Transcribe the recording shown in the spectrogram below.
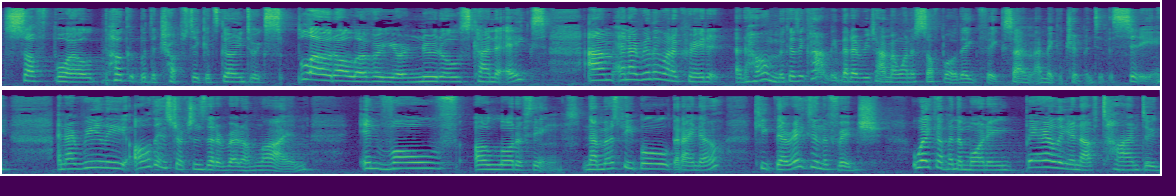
soft-boiled, poke it with a chopstick, it's going to explode all over your noodles kind of eggs. Um, and I really want to create it at home because it can't be that every time I want a soft-boiled egg fix, I, I make a trip into the city. And I really, all the instructions that I've read online involve a lot of things. Now, most people that I know keep their eggs in the fridge, wake up in the morning, barely enough time to,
